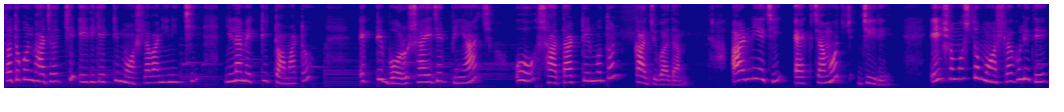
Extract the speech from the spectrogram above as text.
ততক্ষণ ভাজা হচ্ছে। এইদিকে একটি মশলা বানিয়ে নিচ্ছি। নিলাম একটি টমাটো, একটি বড় সাইজের পেঁয়াজ ও সাত আটটির মতন কাজু বাদাম। আর নিয়েছি এক চামচ জিরে। এই সমস্ত মশলাগুলিতে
